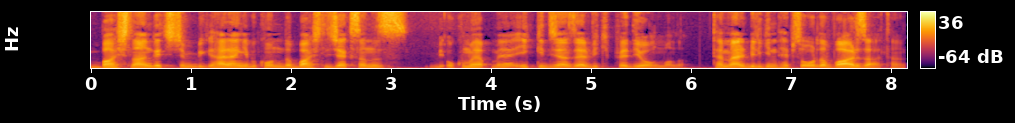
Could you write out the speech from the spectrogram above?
başlangıç için bir, herhangi bir konuda başlayacaksanız bir okuma yapmaya ilk gideceğiniz yer Wikipedia olmalı. Temel bilginin hepsi orada var zaten.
